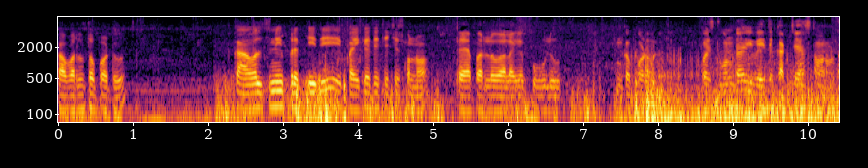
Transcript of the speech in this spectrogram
కవర్లతో పాటు. కావాల్సిన ప్రతిదీ పైకి అయితే తెచ్చేసుకున్నాం. పేపర్లు అలాగే పువ్వులు ఇంకా పొడవులు ఫస్ట్ గుంట ఇవైతే కట్ చేస్తాం అనమాట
